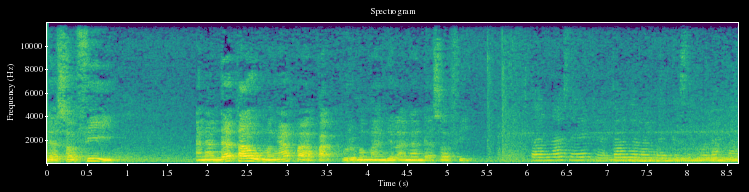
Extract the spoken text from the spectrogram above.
Ananda Sofi. Ananda tahu mengapa Pak Guru memanggil Ananda Sofi? Karena saya datang terlambat ke sekolah, Pak.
